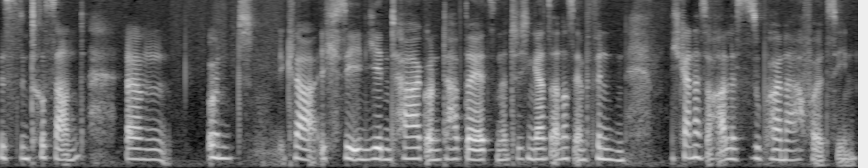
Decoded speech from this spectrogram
ist interessant. Ähm, und klar, ich sehe ihn jeden Tag und habe da jetzt natürlich ein ganz anderes Empfinden. Ich kann das auch alles super nachvollziehen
